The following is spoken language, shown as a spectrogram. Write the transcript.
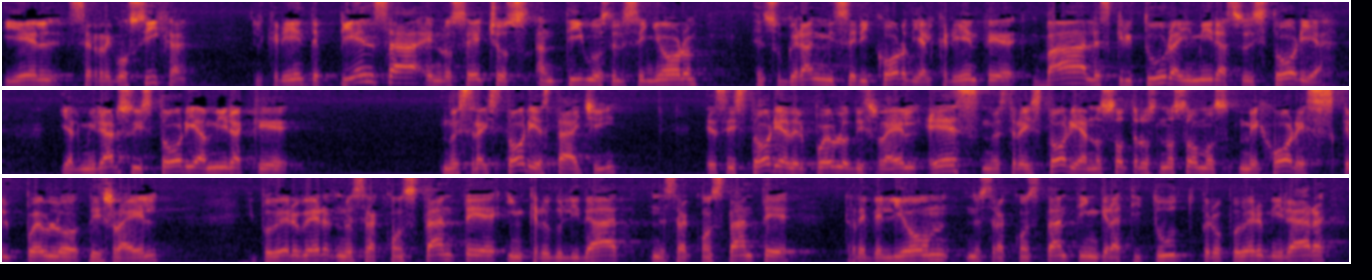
Y él se regocija. El creyente piensa en los hechos antiguos del Señor en su gran misericordia. El creyente va a la escritura y mira su historia. Y al mirar su historia mira que nuestra historia está allí. Esa historia del pueblo de Israel es nuestra historia. Nosotros no somos mejores que el pueblo de Israel. Y poder ver nuestra constante incredulidad, nuestra constante rebelión, nuestra constante ingratitud, pero poder mirar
